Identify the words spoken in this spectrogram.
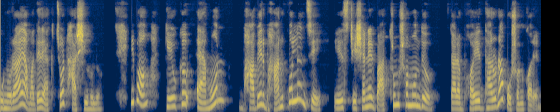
পুনরায় আমাদের একচোট হাসি হলো। এবং কেউ কেউ এমন ভাবের ভান করলেন যে, এ স্টেশনের বাথরুম সম্বন্ধেও তারা ভয়ের ধারণা পোষণ করেন।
